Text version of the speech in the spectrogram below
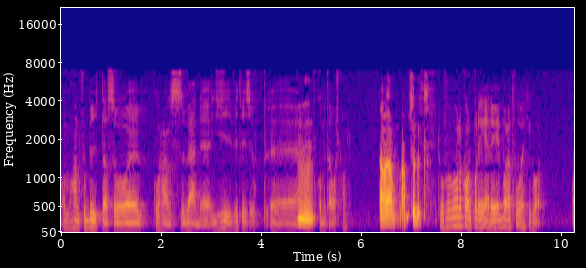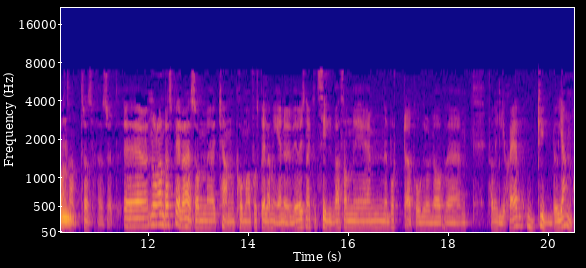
om han får byta så eh, går hans värde givetvis upp eh, Mm. kommer till Arsenal. Ja, ja, absolut. Då får vi hålla koll på det. Det är bara två veckor kvar Mm. transferfönstret. Eh, några andra spelare här som eh, kan komma att få spela mer nu. Vi har ju snackat Silva som är mm, borta på grund av eh, familjeskäl. Gündogan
